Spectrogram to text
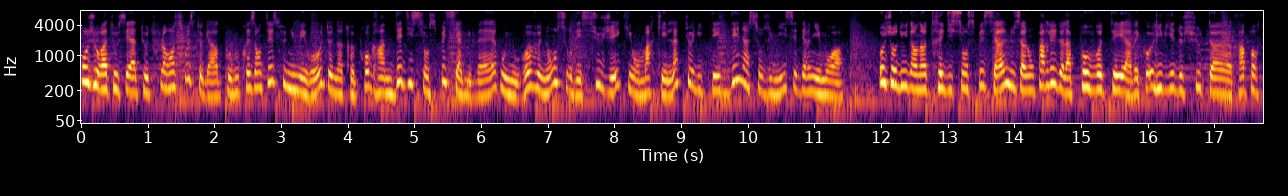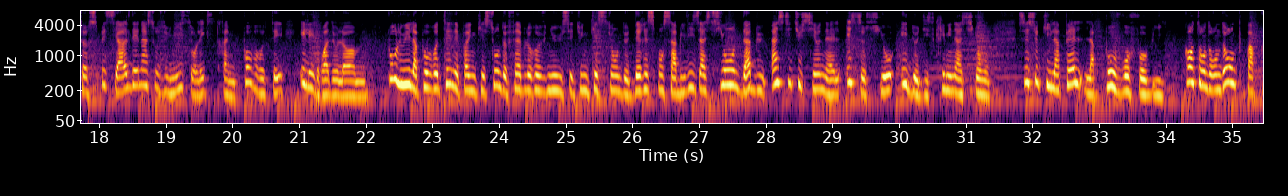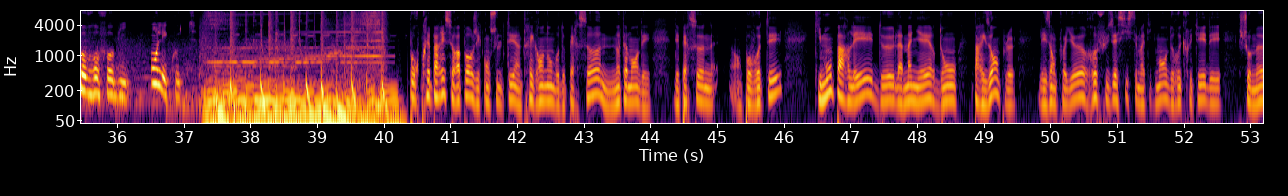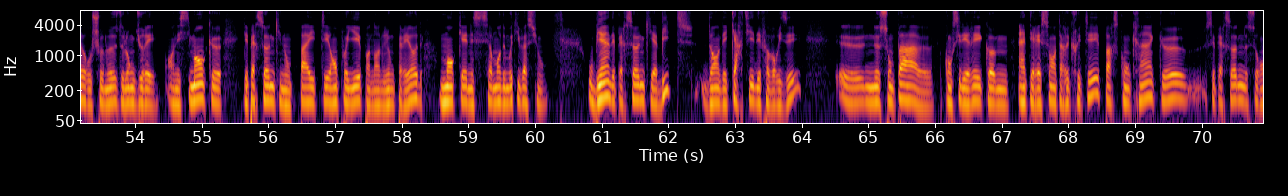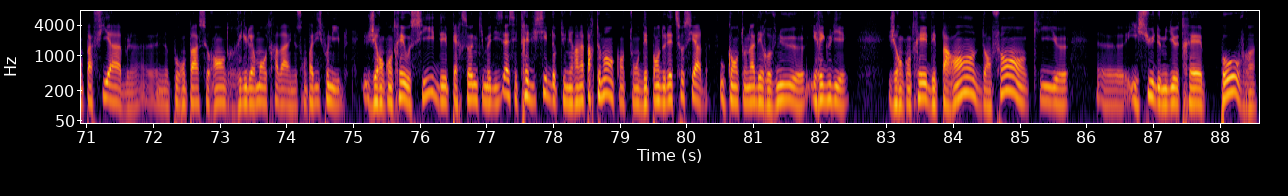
Bonjour à tous et à toutes, Florence Westgard pour vous présenter ce numéro de notre programme d'édition spéciale hiver où nous revenons sur des sujets qui ont marqué l'actualité des Nations Unies ces derniers mois. Aujourd'hui, dans notre édition spéciale, nous allons parler de la pauvreté avec Olivier de Schutter, rapporteur spécial des Nations Unies sur l'extrême pauvreté et les droits de l'homme. Pour lui, la pauvreté n'est pas une question de faible revenu, c'est une question de déresponsabilisation, d'abus institutionnels et sociaux et de discrimination. C'est ce qu'il appelle la pauvrophobie. Qu'entendons donc par pauvrophobie? On l'écoute. Préparer ce rapport, j'ai consulté un très grand nombre de personnes, notamment des personnes en pauvreté, qui m'ont parlé de la manière dont, par exemple, les employeurs refusaient systématiquement de recruter des chômeurs ou chômeuses de longue durée, en estimant que des personnes qui n'ont pas été employées pendant de longues périodes manquaient nécessairement de motivation. Ou bien des personnes qui habitent dans des quartiers défavorisés euh, ne sont pas euh, considérées comme intéressantes à recruter parce qu'on craint que ces personnes ne seront pas fiables, euh, ne pourront pas se rendre régulièrement au travail, ne seront pas disponibles. J'ai rencontré aussi des personnes qui me disaient c'est très difficile d'obtenir un appartement quand on dépend de l'aide sociale ou quand on a des revenus irréguliers. J'ai rencontré des parents d'enfants qui, issus de milieux très pauvres,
